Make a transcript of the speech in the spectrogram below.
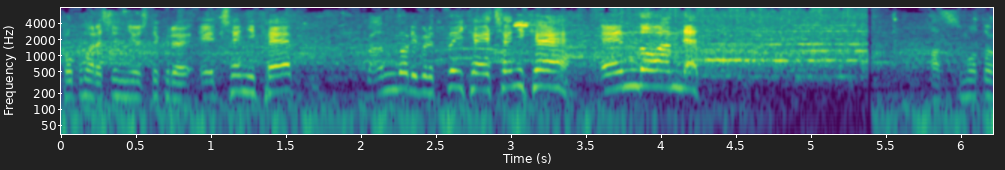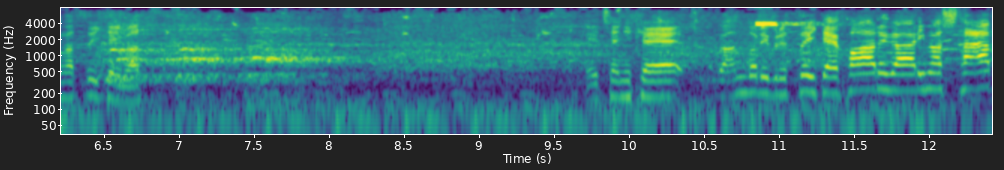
ここまで侵入してくるエチェニケ。ワンドリブルついてチェニケ。エンドワンです。橋本がついています。エチェニケ。ワンドリブルついてファールがありました。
